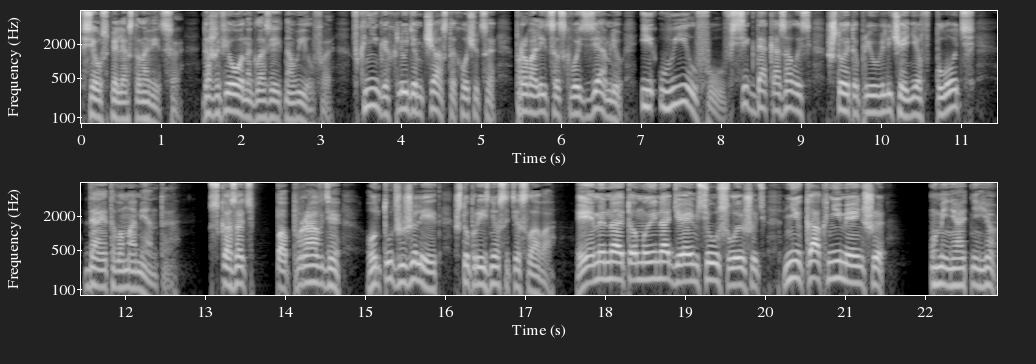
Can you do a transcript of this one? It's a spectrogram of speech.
Все успели остановиться. Даже Фиона глазеет на Уилфа. В книгах людям часто хочется провалиться сквозь землю, и Уилфу всегда казалось, что это преувеличение вплоть до этого момента. Сказать по правде, он тут же жалеет, что произнес эти слова. «Именно это мы и надеемся услышать, никак не меньше». У меня от нее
